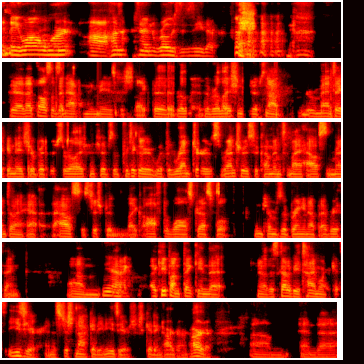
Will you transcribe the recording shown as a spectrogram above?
and they all weren't uh, 100% roses either. yeah, that's also been happening to me. It's just like the the relationships, not romantic in nature, but just the relationships, particularly with the renters, renters who come into my house and rent my ha- house. It's just been like off the wall stressful in terms of bringing up everything. Um, yeah, I, I keep on thinking that you know there's got to be a time where it gets easier, and it's just not getting easier. It's just getting harder and harder. Um, and uh,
